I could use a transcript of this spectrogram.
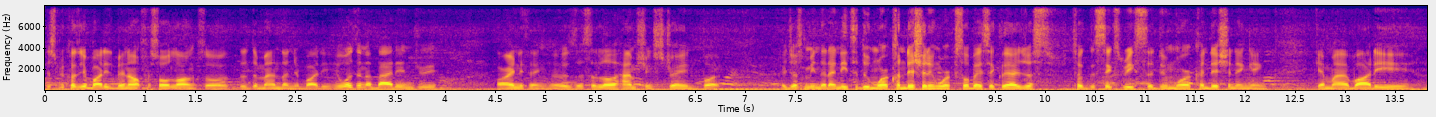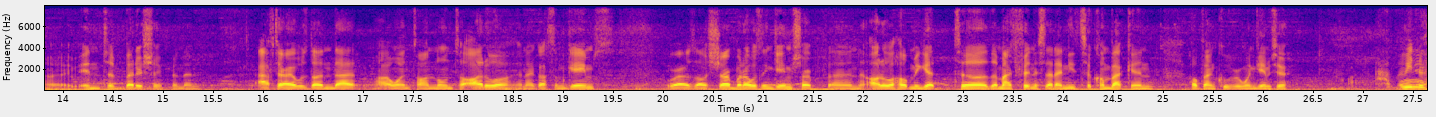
just because your body's been out for so long. So the demand on your body. It wasn't a bad injury or anything. It was just a little hamstring strain, but it just means that I need to do more conditioning work. So basically, I just took the six weeks to do more conditioning and get my body uh, into better shape. And then after I was done that, I went on loan to Ottawa and I got some games. where I was all sharp, but I wasn't game sharp, and Ottawa helped me get to the match fitness that I need to come back and help Vancouver win games here. I mean,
